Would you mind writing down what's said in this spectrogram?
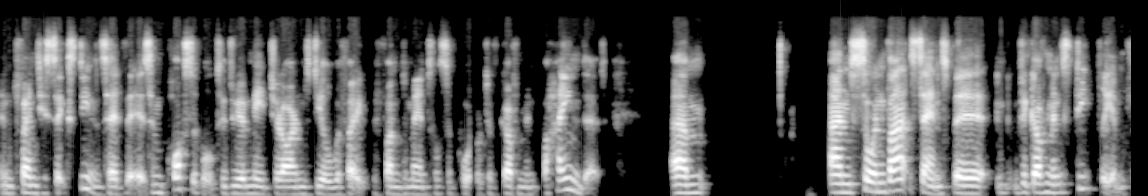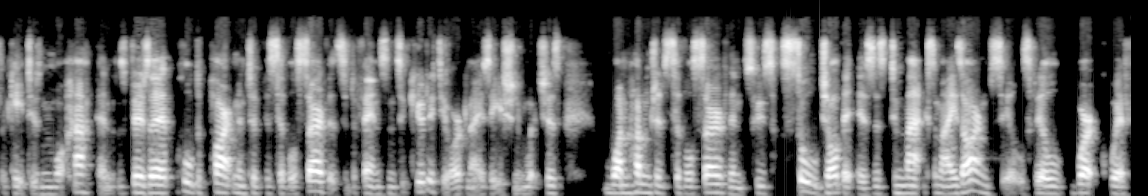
in 2016, said that it's impossible to do a major arms deal without the fundamental support of government behind it. Um, and so in that sense, the, the government's deeply implicated in what happens. There's a whole department of the civil service, a defence and security organisation, which is 100 civil servants whose sole job it is is to maximise arms sales. They'll work with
